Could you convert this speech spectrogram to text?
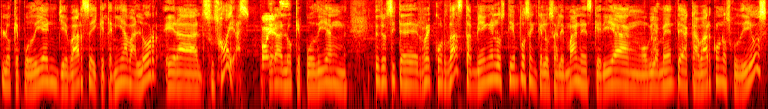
lo que podían llevarse y que tenía valor era sus joyas, era lo que podían, pero si te recordás también en los tiempos en que los alemanes querían obviamente acabar con los judíos,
